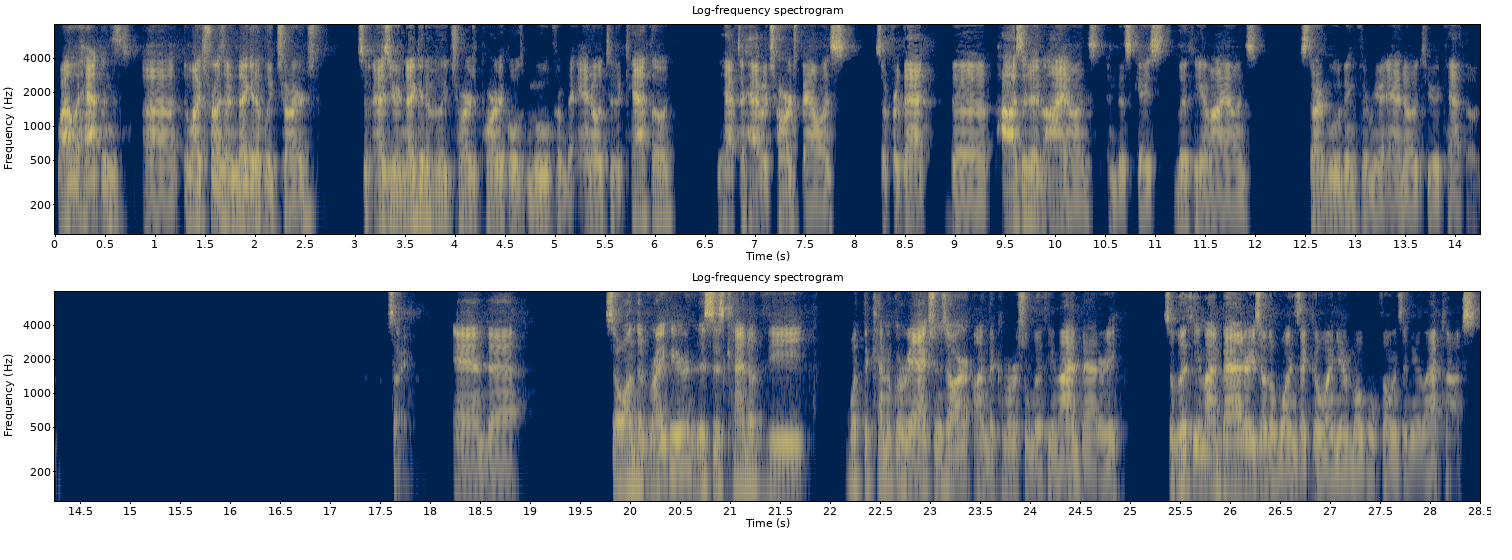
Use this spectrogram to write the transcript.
While it happens, uh, electrons are negatively charged. So as your negatively charged particles move from the anode to the cathode, you have to have a charge balance. So for that, the positive ions, in this case, lithium ions, start moving from your anode to your cathode. Sorry. And uh, so on the right here, this is kind of the what the chemical reactions are on the commercial lithium ion battery. So lithium ion batteries are the ones that go in your mobile phones and your laptops.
